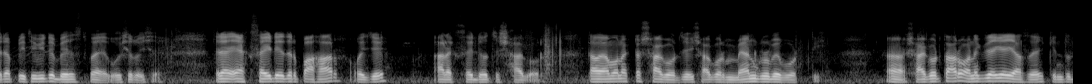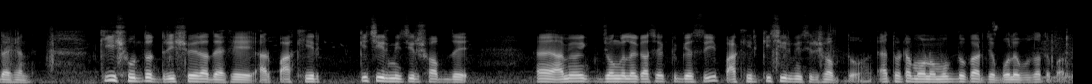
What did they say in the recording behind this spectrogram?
এরা পৃথিবীতে বেস্ট পায়, বসে রয়েছে। এরা এক সাইডে এদের পাহাড়, ওই যে আর এক সাইডে হচ্ছে সাগর। তাও এমন একটা সাগর, যে সাগর ম্যানগ্রোভে ভর্তি। হ্যাঁ সাগর তো আরও অনেক জায়গায় আছে, কিন্তু দেখেন, কি সুন্দর দৃশ্য এরা দেখে, আর পাখির কিচির মিচির শব্দে হ্যাঁ আমি ওই জঙ্গলের কাছে একটু গেছি, পাখির কিচির মিচির শব্দ। এতটা মনোমুগ্ধকর যে বলে বোঝাতে পারব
